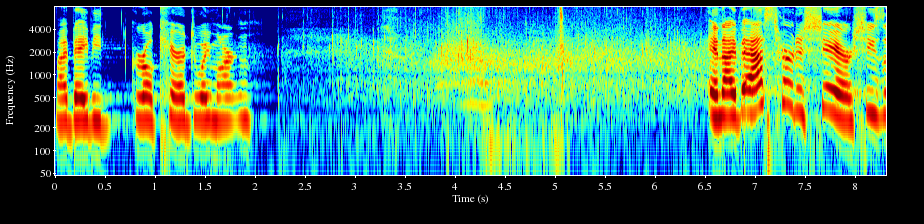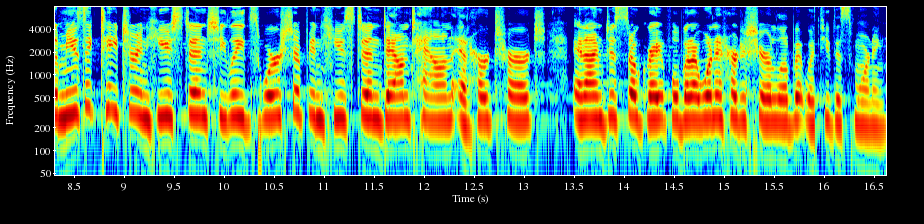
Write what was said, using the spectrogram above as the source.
My baby girl, Kara Joy Martin. And I've asked her to share. She's a music teacher in Houston. She leads worship in Houston downtown at her church. And I'm just so grateful, but I wanted her to share a little bit with you this morning.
